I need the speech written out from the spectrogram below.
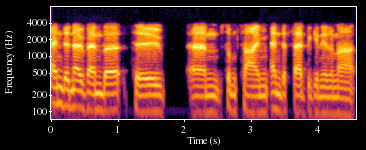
end of November to um, sometime end of Feb, beginning of March.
